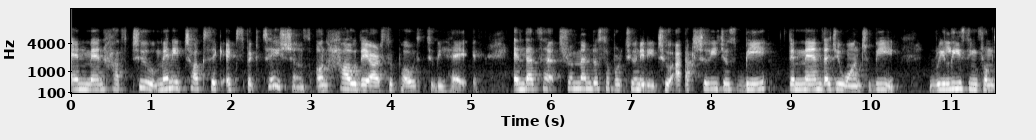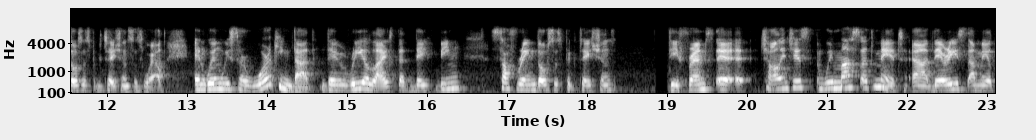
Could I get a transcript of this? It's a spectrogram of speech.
and men have too many toxic expectations on how they are supposed to behave and that's a tremendous opportunity to actually just be the man that you want to be releasing from those expectations as well. And when we start working that, they realize that they've been suffering those expectations different uh, challenges we must admit uh, there is a male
